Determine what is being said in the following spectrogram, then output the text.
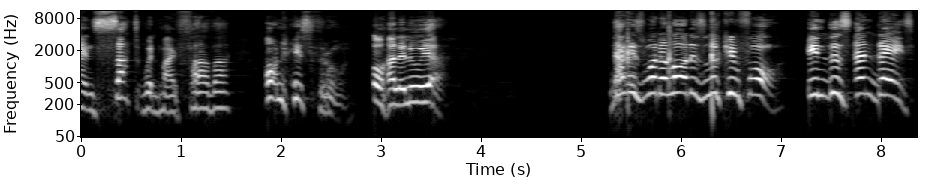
and sat with my Father on his throne. Oh, hallelujah. That is what the Lord is looking for in these end days,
